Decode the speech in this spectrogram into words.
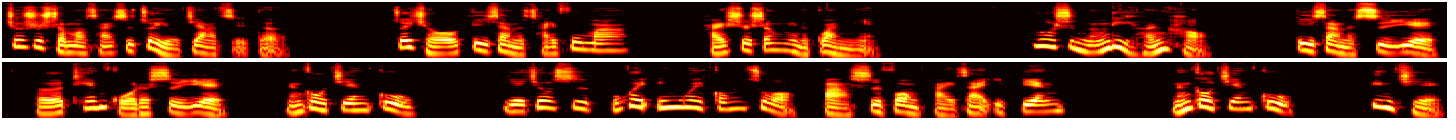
就是什么才是最有价值的？追求地上的财富吗？还是生命的冠冕？若是能力很好，地上的事业和天国的事业能够兼顾。也就是不会因为工作把侍奉摆在一边，能够兼顾，并且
